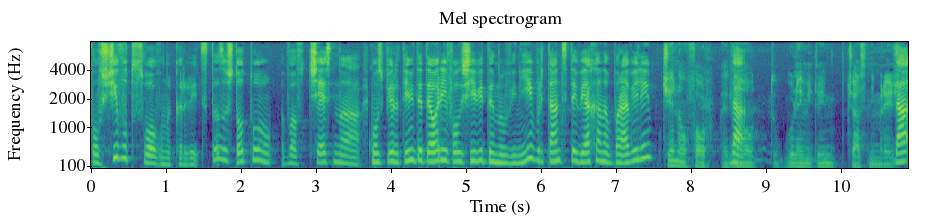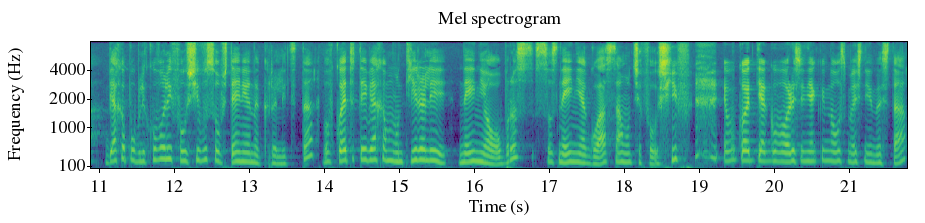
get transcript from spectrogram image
фалшивото слово на кралицата, защото в чест на конспиративните теории и фалшивите новини, британците бяха направили... Channel 4, една да. от големите им частни мрежи. Да, бяха публикували фалшиво съобщение на кралицата, в което те бяха монтирали нейния образ с нейния глас, само че фалшив, в който тя говореше някакви много смешни неща.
